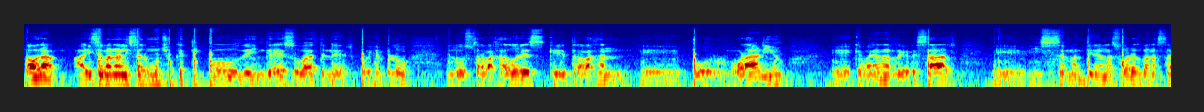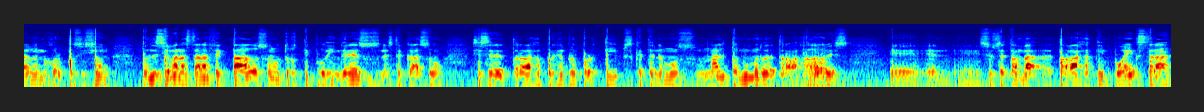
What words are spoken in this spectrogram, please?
Ahora, ahí se va a analizar mucho qué tipo de ingreso va a tener. Por ejemplo, los trabajadores que trabajan eh, por horario, eh, que vayan a regresar eh, y si se mantienen las horas van a estar en la mejor posición. Donde sí van a estar afectados son otro tipo de ingresos. En este caso, si se trabaja, por ejemplo, por tips, que tenemos un alto número de trabajadores. Eh, eh, si usted trabaja tiempo extra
